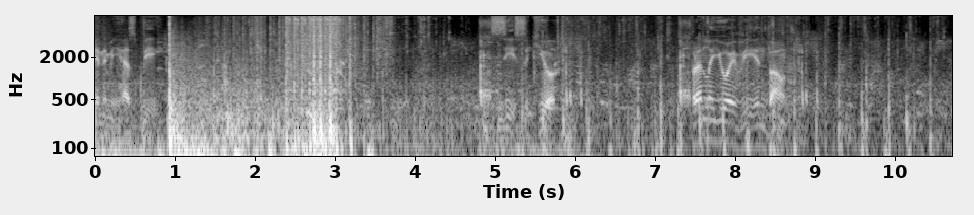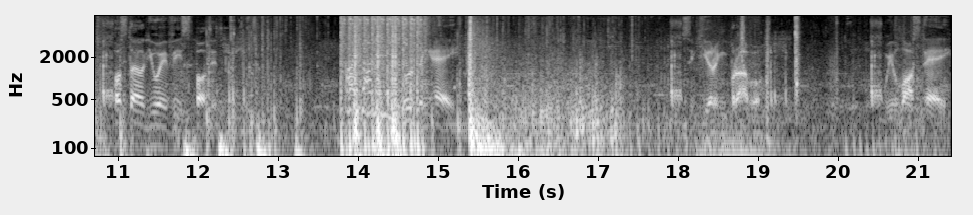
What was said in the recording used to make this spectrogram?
Enemy has B. C secure. Friendly UAV inbound. Hostile UAV spotted. Eyes on enemy. Losing A. Securing Bravo. We lost A.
